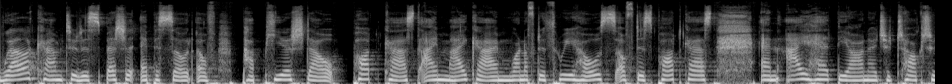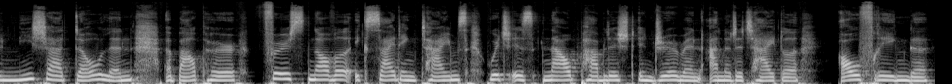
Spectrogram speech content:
Welcome to this special episode of Papierstau podcast. I'm Maika. I'm one of the three hosts of this podcast, and I had the honor to talk to Naoise Dolan about her first novel, Exciting Times, which is now published in German under the title Aufregende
